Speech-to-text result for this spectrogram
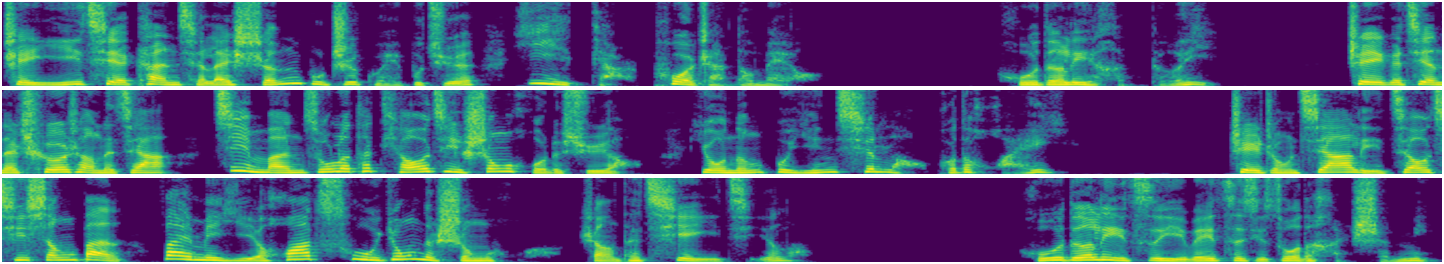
这一切看起来神不知鬼不觉，一点破绽都没有。胡德利很得意，这个建在车上的家，既满足了他调剂生活的需要，又能不引起老婆的怀疑。这种家里娇妻相伴，外面野花簇拥的生活，让他惬意极了。胡德利自以为自己做的很神秘，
